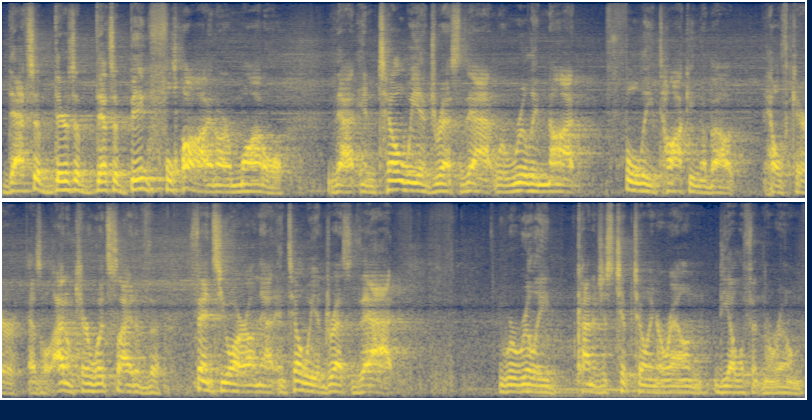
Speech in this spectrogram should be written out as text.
That's a, there's a, that's a big flaw in our model that until we address that, we're really not fully talking about healthcare as a whole. I don't care what side of the fence you are on that. Until we address that, we're really kind of just tiptoeing around the elephant in the room.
